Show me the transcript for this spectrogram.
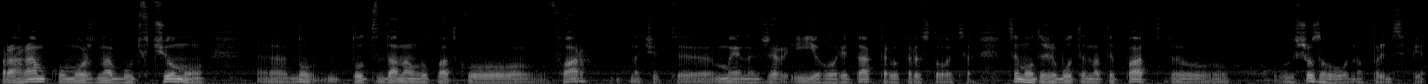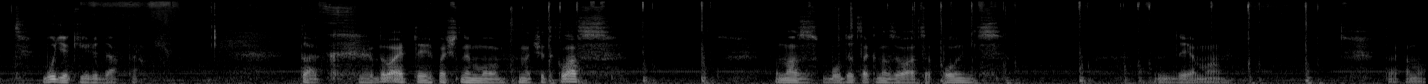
програмку можна будь-в чому. Е, Ну, тут в даному випадку фар, значить, е, менеджер і його редактор використовується. Це може бути Notepad, е, що завгодно, в принципі, будь-який редактор. Так, давайте почнемо. Значить, клас у нас буде так називатися Points Demo. Так, ну,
